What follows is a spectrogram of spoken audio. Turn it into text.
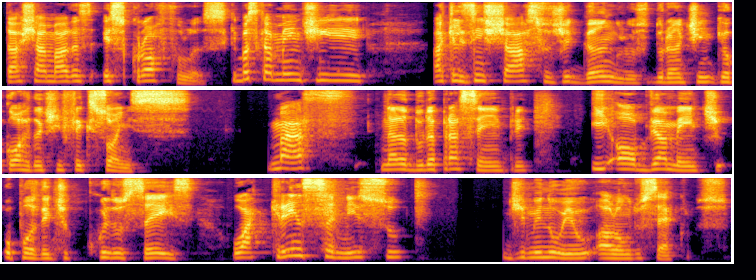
das chamadas escrófulas, que basicamente aqueles inchaços de gânglios durante que ocorrem durante infecções. Mas nada dura para sempre e obviamente o poder de cura dos seis ou a crença nisso diminuiu ao longo dos séculos.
